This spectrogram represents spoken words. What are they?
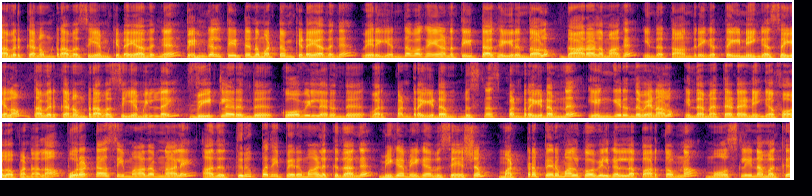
தவிர்க்கணும்ன்ற அவசியம் கிடையாதுங்க. பெண்கள் தீட்டுன்னு மட்டும் கிடையாதுங்க. வேற எந்த வகையான தீட்டாக இருந்தாலும் தாராளமாக இந்த தாந்திரிகத்தை நீங்க செய்யலாம். தவிர்க்கணும்ன்ற அவசியம் இல்லை. வீட்டில இருந்து கோவில்ல இருந்து ஒர்க் பண்ற இடம் பிசினஸ் பண்ற இடம்னு எங்கிருந்து வேணாலும் இந்த மெத்தடை நீங்க ஃபாலோ பண்ணலாம். புரட்டாசி மாதம்னாலே அது திருப்பதி பெருமாளுக்கு தாங்க மிக மிக விசேஷம். மற்ற பெருமாள் கோவில்கள்ல பார்த்தோம்னா மோஸ்ட்லி நமக்கு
